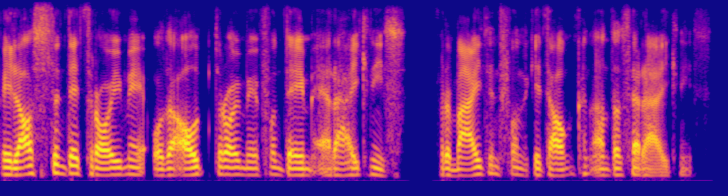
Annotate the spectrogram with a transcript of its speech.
Belastende Träume oder Albträume von dem Ereignis, Vermeiden von Gedanken an das Ereignis.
